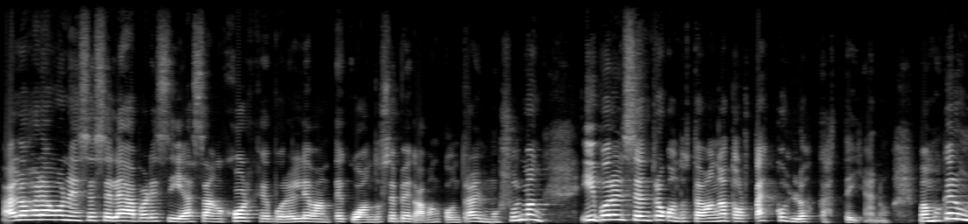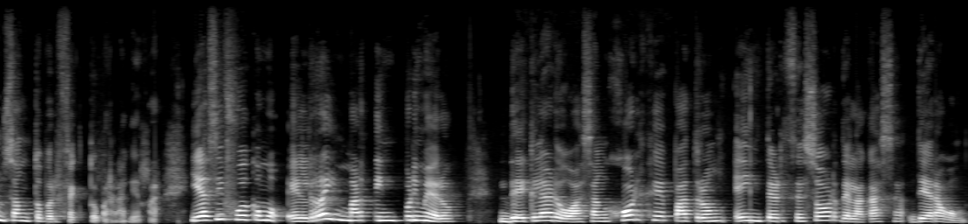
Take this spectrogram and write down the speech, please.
a los aragoneses se les aparecía San Jorge por el levante cuando se pegaban contra el musulmán y por el centro cuando estaban a con los castellanos. Vamos, que era un santo perfecto para la guerra. Y así fue como el rey Martín I declaró a San Jorge patrón e intercesor de la Casa de Aragón.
